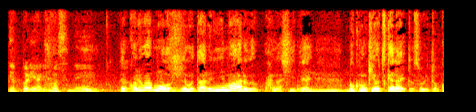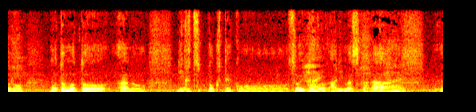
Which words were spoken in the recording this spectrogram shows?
やっぱりありますね、うん、でこれはもうでも誰にもある話で、うん。僕も気をつけないとそういうところもともとあの理屈っぽくてこうそういうところがありますから、はい。え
